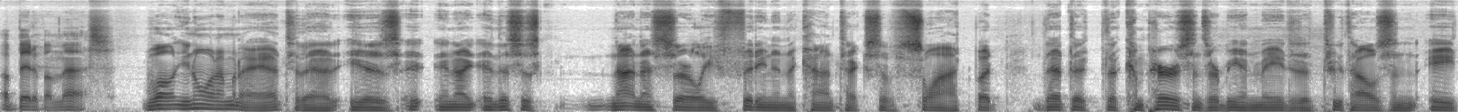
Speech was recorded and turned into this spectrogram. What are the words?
a bit of a mess. Well, you know what I'm going to add to that is, and, I, and this is not necessarily fitting in the context of SWAT, but that the, the comparisons are being made to the 2008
